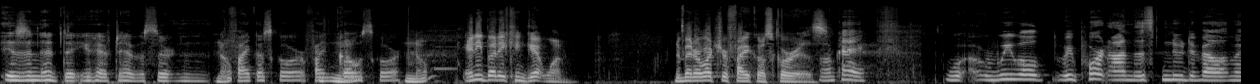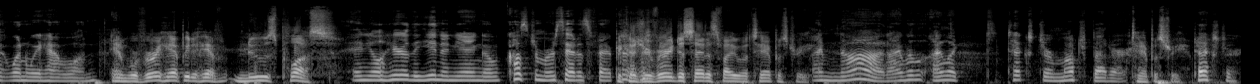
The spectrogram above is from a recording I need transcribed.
Isn't it that you have to have a certain No. FICO score, FICO No. score? No, anybody can get one. no matter what your FICO score is. Okay. We will report on this new development when we have one. And we're very happy to have News Plus. Plus And you'll hear the yin and yang of customer satisfaction. because you're very dissatisfied with Tapestry. I'm not. I will. I like texture much better. Tapestry. Texture.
